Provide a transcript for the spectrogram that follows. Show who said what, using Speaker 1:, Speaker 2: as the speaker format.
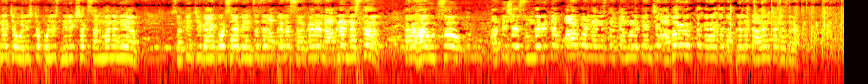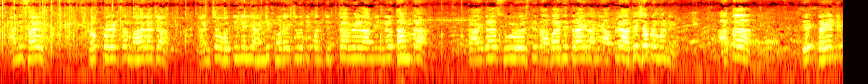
Speaker 1: Police निरीक्षक सन्माननीय सतीशजी गायकवाड साहेब यांचं जर आपल्याला सहकार्य लाभलं नसतं तर हा उत्सव अतिशय सुंदररित्या पार पडला नसता. त्यामुळे त्यांचे आभार व्यक्त करायचे आपल्याला टाळ्यांच्या गजरा. आणि साहेब कप परेडचा महाराजा यांच्या वतीने ही हंडी फोडायची होती पण तितका वेळ आम्ही न थांबता कायदा सुव्यवस्थित अबाधित राहील आणि आपल्या आदेशाप्रमाणे आता एक दहीहंडी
